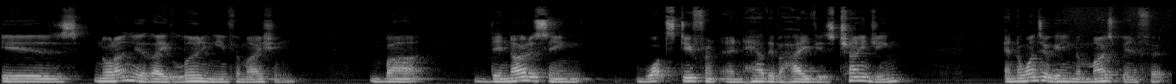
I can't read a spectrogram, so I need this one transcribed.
is not only are they learning the information, but they're noticing what's different and how their behaviour is changing and the ones who are getting the most benefit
